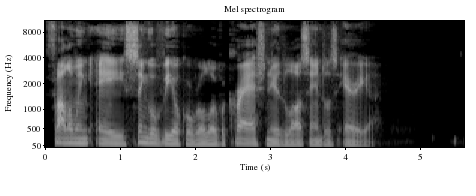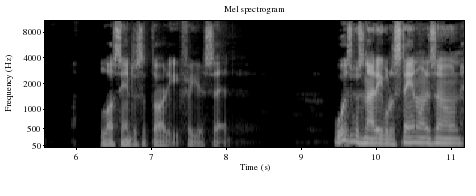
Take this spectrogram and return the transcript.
Following a single vehicle rollover crash near the Los Angeles area, Los Angeles Authority figure said. Woods was not able to stand on his own,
